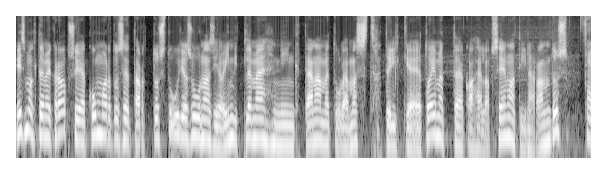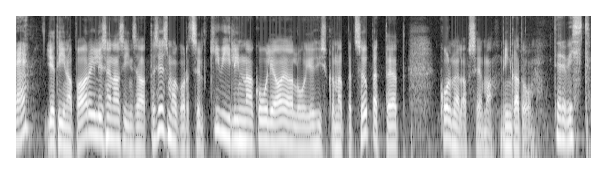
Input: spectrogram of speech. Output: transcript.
esmalt teeme kraapsu ja kummarduse Tartu stuudio suunas ja õnnitleme ning täname tulemast tõlkija ja toimetaja, kahe lapse ema Tiina Randus. tere! ja Tiina paarilisena siin saates esmakordselt Kivilinna kooli ajaloo ja ühiskonnaõpetuse õpetajat, kolme lapse ema Inga Toom. tervist!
